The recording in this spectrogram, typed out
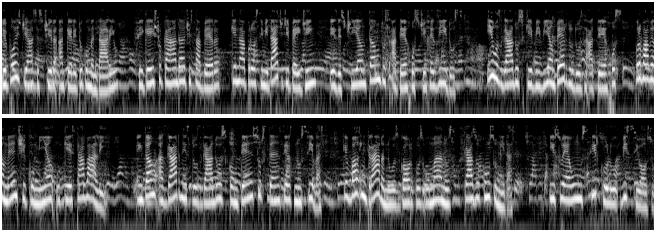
Depois de assistir aquele documentário, fiquei chocada de saber que na proximidade de Beijing existiam tantos aterros de resíduos. E os gados que viviam perto dos aterros provavelmente comiam o que estava ali. Então, as carnes dos gados contêm substâncias nocivas que vão entrar nos corpos humanos caso consumidas. Isso é um círculo vicioso.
